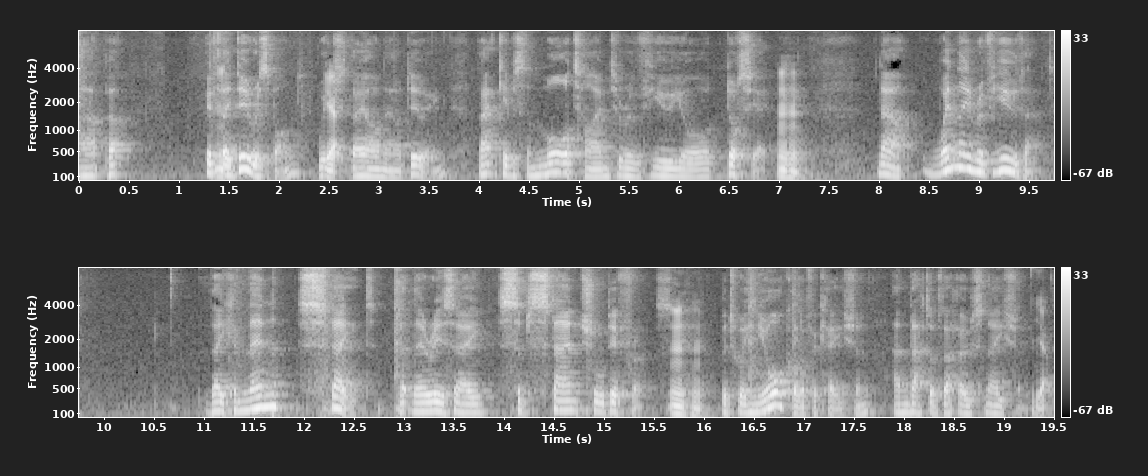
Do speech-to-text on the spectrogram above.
Uh, but if they do respond, which Yeah. they are now doing, that gives them more time to review your dossier. Mhm. Now, when they review that, they can then state that there is a substantial difference Mhm. between your qualification and that of the host nation. Yeah.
